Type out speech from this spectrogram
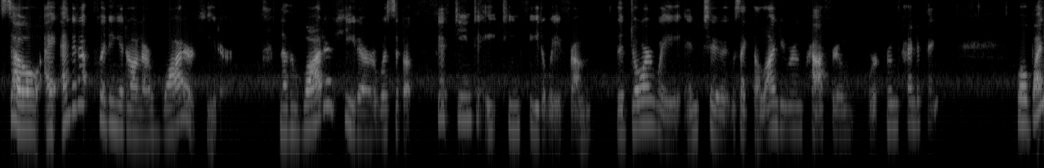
So I ended up putting it on our water heater. Now, the water heater was about 15 to 18 feet away from the doorway into it was like the laundry room, craft room, workroom kind of thing. Well, one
